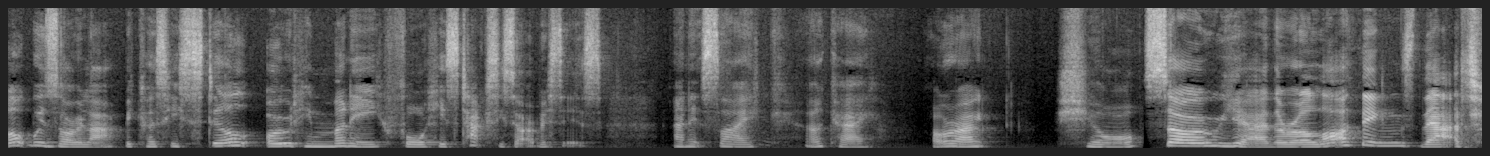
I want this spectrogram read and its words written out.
up with Zola because he still owed him money for his taxi services. And it's like, okay, all right, sure. So, yeah, there are a lot of things that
